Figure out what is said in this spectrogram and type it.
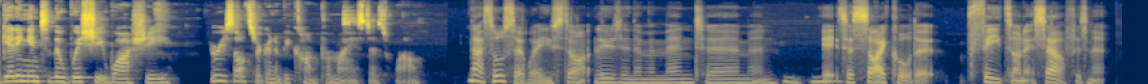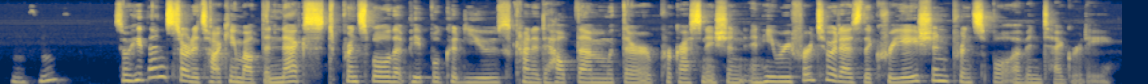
getting into the wishy washy, your results are going to be compromised as well. That's also where you start losing the momentum, and mm-hmm. it's a cycle that feeds on itself, isn't it? Mm-hmm. So he then started talking about the next principle that people could use kind of to help them with their procrastination. And he referred to it as the creation principle of integrity.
